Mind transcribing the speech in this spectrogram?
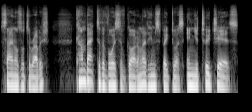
saying all sorts of rubbish. Come back to the voice of God and let Him speak to us in your two chairs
